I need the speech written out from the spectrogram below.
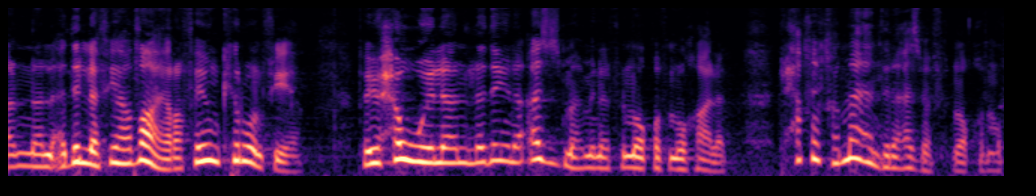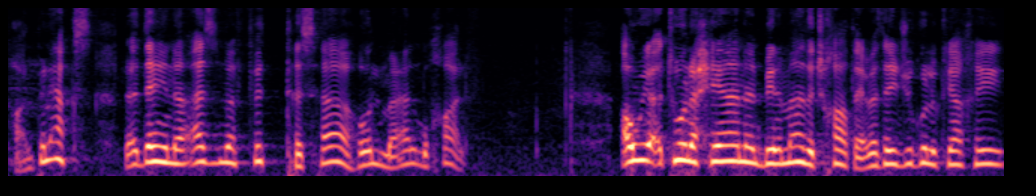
أن الأدلة فيها ظاهرة فينكرون فيها. فيحول أن لدينا أزمة من في الموقف المخالف. الحقيقة ما عندنا أزمة في الموقف المخالف بالعكس لدينا أزمة في التساهل مع المخالف. أو يأتون أحيانا بنماذج خاطئة مثلا يجي يقول لك يا أخي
